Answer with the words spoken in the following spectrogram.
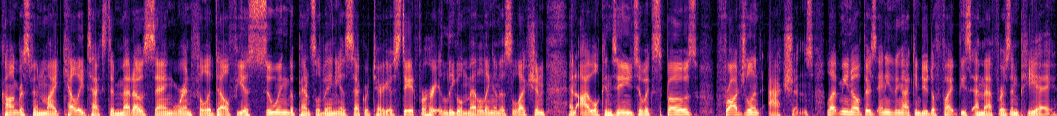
Congressman Mike Kelly texted Meadows saying we're in Philadelphia suing the Pennsylvania Secretary of State for her illegal meddling in this election, and I will continue to expose fraudulent actions. Let me know if there's anything I can do to fight these MFers in PA.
